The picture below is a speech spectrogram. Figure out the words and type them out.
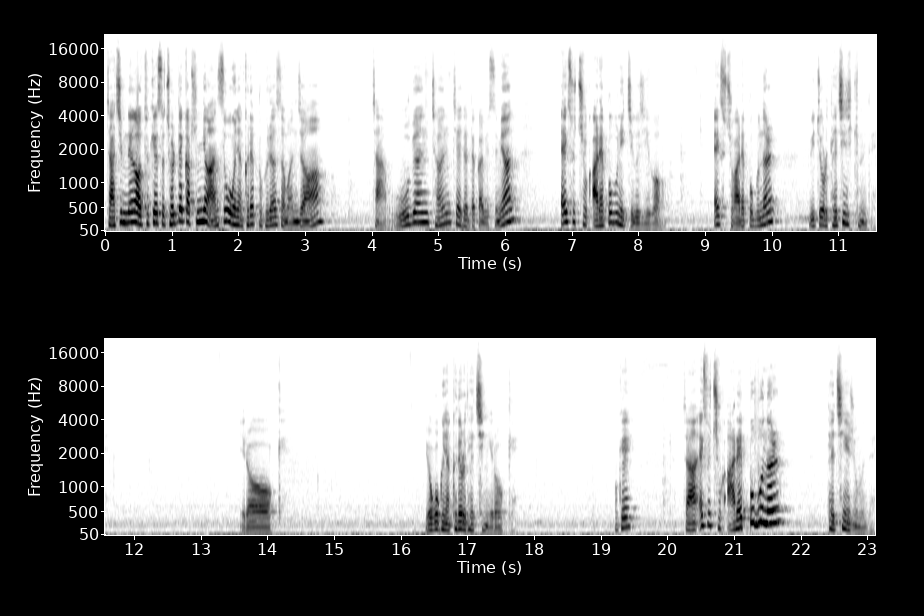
자 지금 내가 어떻게 했어 절대값 신경 안 쓰고 그냥 그래프 그렸어 먼저. 자 우변 전체 절대값 있으면 x축 아랫부분 있지 그지 이거 x축 아랫부분을 위쪽으로 대칭시키면 돼. 이렇게. 요거 그냥 그대로 대칭 이렇게. 오케이? 자 x축 아랫부분을 대칭해 주면 돼.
